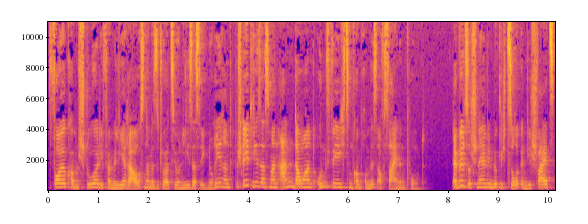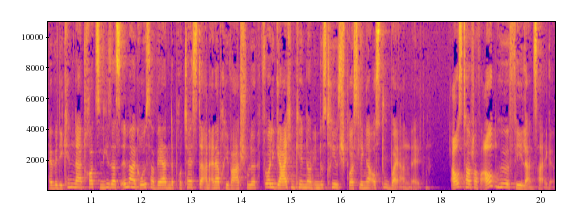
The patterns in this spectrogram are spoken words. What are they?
Vollkommen stur, die familiäre Ausnahmesituation Lisas ignorierend, besteht Lisas Mann andauernd unfähig zum Kompromiss auf seinen Punkt. Er will so schnell wie möglich zurück in die Schweiz. Er will die Kinder trotz Lisas immer größer werdende Proteste an einer Privatschule für Oligarchenkinder und Industriesprösslinge aus Dubai anmelden. Austausch auf Augenhöhe, Fehlanzeige.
